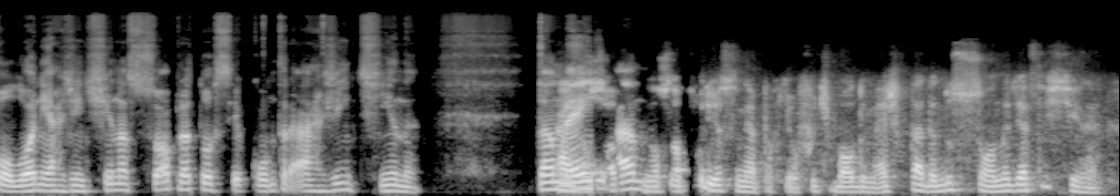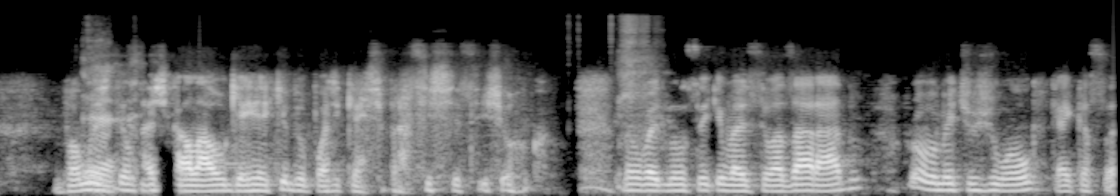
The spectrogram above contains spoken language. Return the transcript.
Polônia e Argentina só para torcer contra a Argentina. Também. Ah, não, só, a... não, só, por isso, né? Porque o futebol do México tá dando sono de assistir, né? Vamos é. tentar escalar alguém aqui do podcast para assistir esse jogo. Não, vai, não sei quem vai ser o azarado. Provavelmente o João, que cai com essa.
